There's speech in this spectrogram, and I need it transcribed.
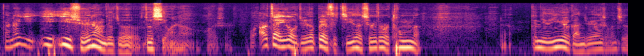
反正一一一学上就就就喜欢上，或者是我，而再一个，我觉得贝斯、吉他其实都是通的，这样跟你的音乐感觉什么其实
